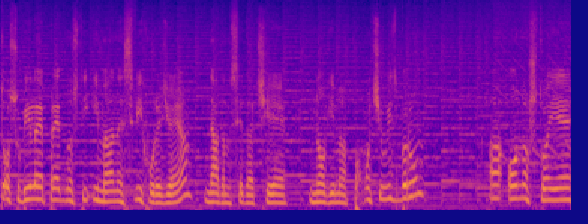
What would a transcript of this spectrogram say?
to su bile prednosti i mane svih uređaja. Nadam se da će mnogima pomoći u izboru. A ono što je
